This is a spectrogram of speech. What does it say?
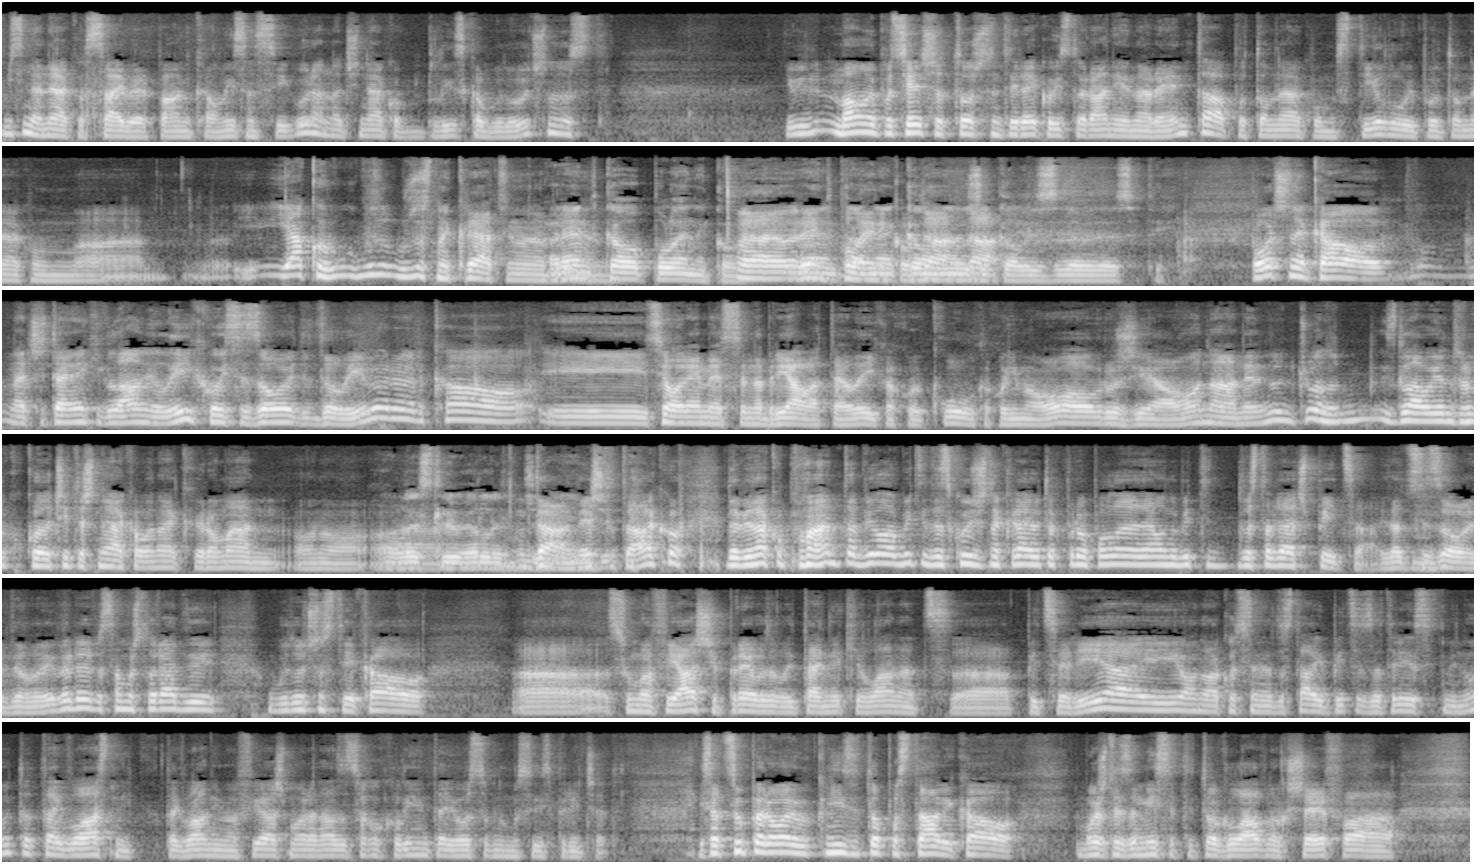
mislim da je nekakav cyberpunk, ali nisam siguran, znači nekakva bliska budućnost. I malo me podsjeća to što sam ti rekao isto ranije na Renta, po tom nekakvom stilu i po tom nekakvom, a, jako užasno je kreativno nabrijan. Rent kao Polenikov. E, Rent Renta ne Polenikov, kao da, da. muzikal iz 90-ih. počne kao znači taj neki glavni lik koji se zove The Deliverer kao i cijelo vrijeme se nabrijava taj lik kako je cool, kako ima ovo oružje, a ona, ne, čuo, izgleda u jednom trenutku kao da čitaš nekakav onak roman, ono... Leslie Early Da, nešto tako, da bi onako poanta bila u biti da skužiš na kraju tog prvog pogleda da je on u biti dostavljač pizza. I zato se zove Deliverer, samo što radi u budućnosti je kao su mafijaši preuzeli taj neki lanac a, pizzerija i ono ako se ne dostavi pizza za 30 minuta, taj vlasnik, taj glavni mafijaš mora nazvat svakog klijenta i osobno mu se ispričati. I sad super ovaj u knjizi to postavi kao, možete zamisliti tog glavnog šefa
